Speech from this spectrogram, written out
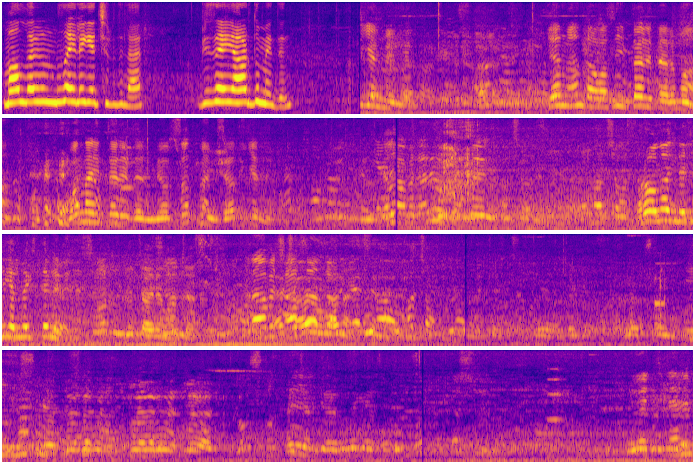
mallarımızı ele geçirdiler. Bize yardım edin. Gelmiyorlar. Gelmeyen davasını iptal ederim ha. Vallahi iptal ederim ya. Satmayın bir şey hadi gelin. Ya haberleri yok. Para onlar güneşe gelmek istemiyor. Beraber çağırsana. Müvekkillerin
